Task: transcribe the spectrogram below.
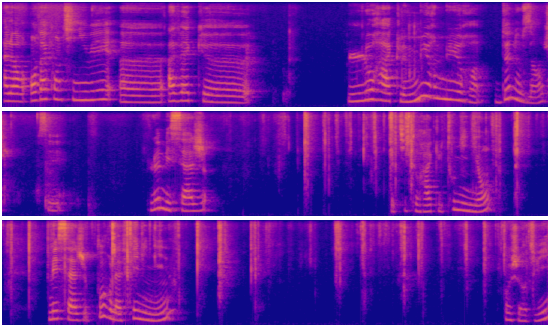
Alors, on va continuer euh, avec euh, l'oracle murmure de nos anges. C'est le message. Petit oracle tout mignon. Message pour la féminine. Aujourd'hui.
